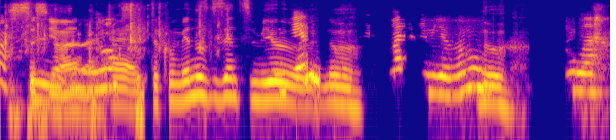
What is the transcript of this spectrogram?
Nossa Sim. senhora. Nossa, É, tô com menos 200 mil Menos? no, vamos, no, vamos lá.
